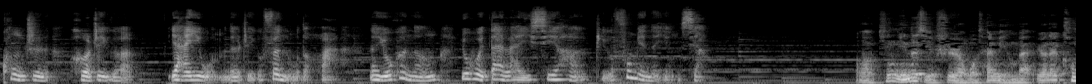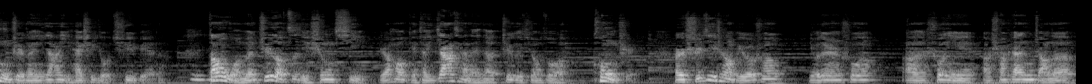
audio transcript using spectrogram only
控制和这个压抑我们的这个愤怒的话，那有可能又会带来一些哈这个负面的影响。哦，听您的解释啊，我才明白，原来控制跟压抑还是有区别的。当我们知道自己生气，然后给它压下来的，这个叫做控制。而实际上，比如说，有的人说，啊、说你啊，双山你长得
